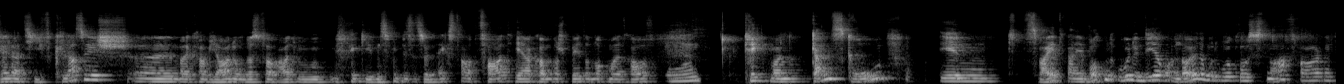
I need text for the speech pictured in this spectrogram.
relativ klassisch. Äh, Malkaviano und Nosferatu geben so ein bisschen so einen extra Pfad her, kommen wir später nochmal drauf. Mhm. Kriegt man ganz grob in zwei, drei Worten ohne nähere Erläuterung und ohne großes Nachfragen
